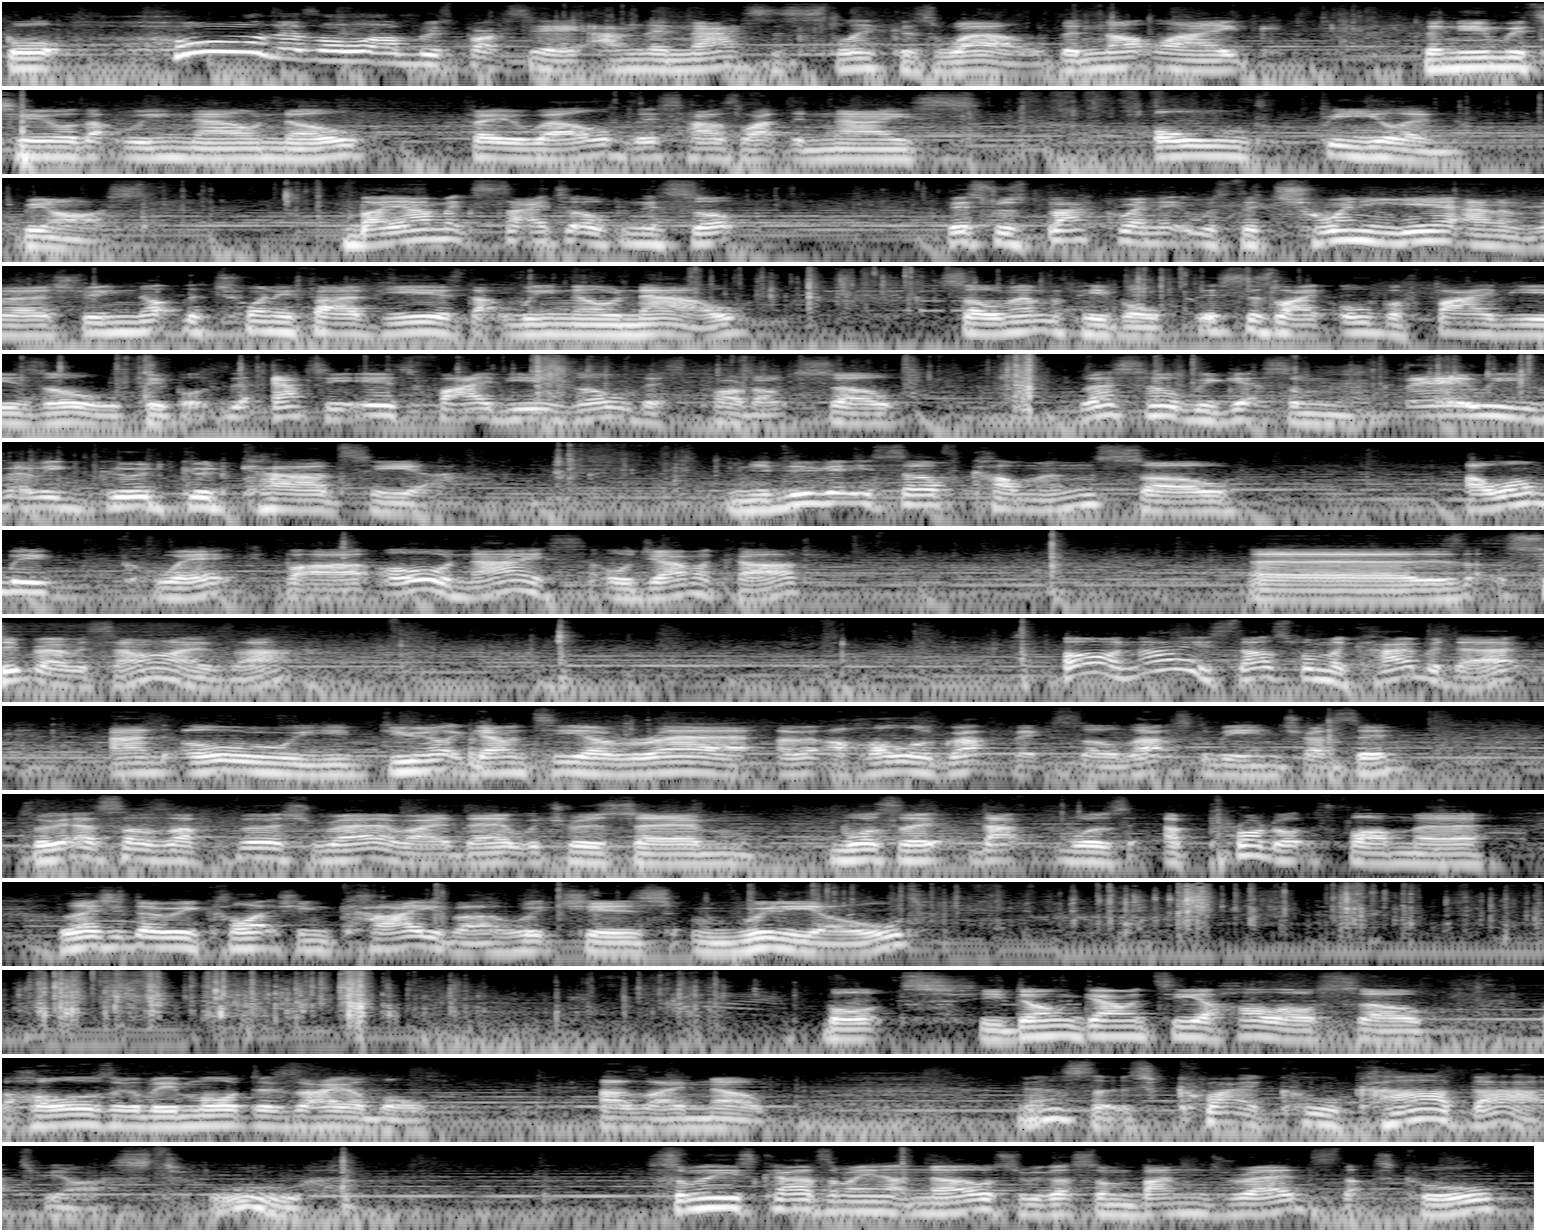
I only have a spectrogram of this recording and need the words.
But oh, there's a lot of booster packs here, and they're nice and slick as well. They're not like the new material that we now know very well. This has like the nice old feeling, to be honest. But I am excited to open this up. This was back when it was the 20 year anniversary, not the 25 years that we know now. So remember people, this is like over five years old, people. Actually, it is five years old, this product. So let's hope we get some very, very good, good cards here. And you do get yourself commons, so I won't be quick, but I, oh, nice, Ojama card. Uh, Super Heavy Samurai, is that? Oh, nice! That's from a Kaiba deck. And oh, you do not guarantee a rare, a, a holographic, so that's gonna be interesting. So we get ourselves our first rare right there, which was um, was a that was a product from uh, Legendary Collection Kaiba, which is really old. But you don't guarantee a holo, so the holos are gonna be more desirable, as I know. Yes, it's quite a cool card that, to be honest. Ooh. Some of these cards I may not know, so we've got some Vandreds, that's cool.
